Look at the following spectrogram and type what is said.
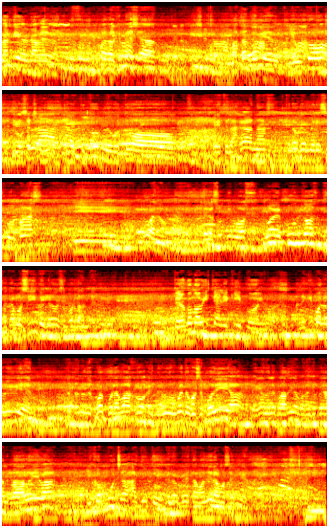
partido que acabas de ver? Bueno, gimnasia bastante bien, me gustó, la actitud, me gustó este, las ganas, creo que merecimos más y bueno, de los últimos nueve puntos sacamos cinco y creo que es importante. Pero ¿cómo viste al equipo hoy? Al equipo lo vi bien, tratando de jugar por abajo en algún momento cuando se podía, pegándole para arriba cuando hay que pegarle para arriba y con mucha actitud. Creo que de esta manera vamos a ir bien.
